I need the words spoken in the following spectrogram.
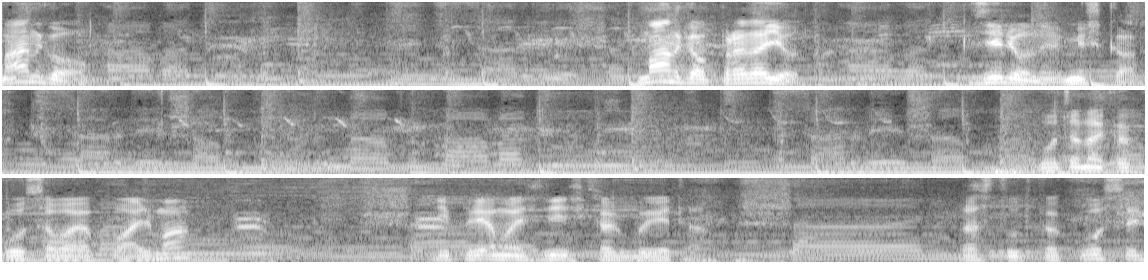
Манго. Манго продают. Зеленый в мешках. Вот она кокосовая пальма. И прямо здесь как бы это растут кокосы.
